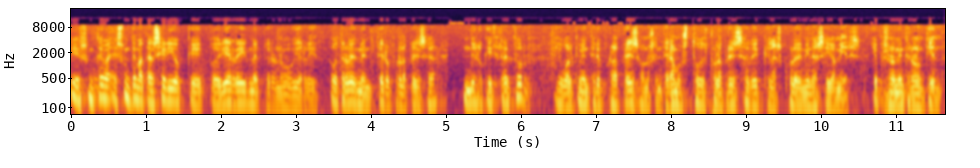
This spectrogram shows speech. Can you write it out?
Es un tema, es un tema tan serio que podría reírme, pero no me voy a reír. Otra vez me entero por la prensa de lo que dice el rector. Igual que me enteré por la prensa, o nos enteramos todos por la prensa, de que la escuela de minas se iba a Mieres. Yo personalmente no lo entiendo.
